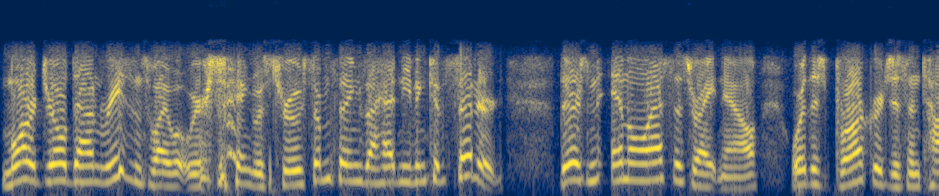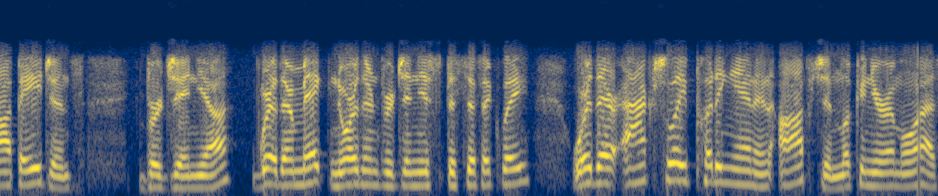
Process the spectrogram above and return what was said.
more drilled down reasons why what we were saying was true. Some things I hadn't even considered. There's MLSs right now where there's brokerages and top agents, Virginia, where they're make Northern Virginia specifically, where they're actually putting in an option. Look in your MLS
